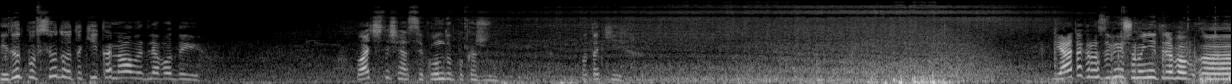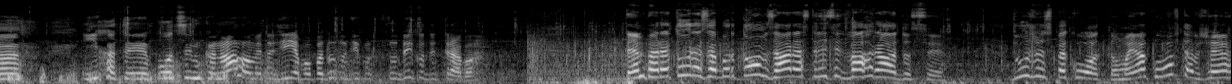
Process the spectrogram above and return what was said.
І тут повсюду такі канали для води. Бачите, зараз секунду покажу. Отакі. Я так розумію, що мені треба е, їхати по цим каналам, і тоді я попаду туди, туди, куди треба. Температура за бортом зараз 32 градуси. Дуже спекотно. Моя кофта вже е,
